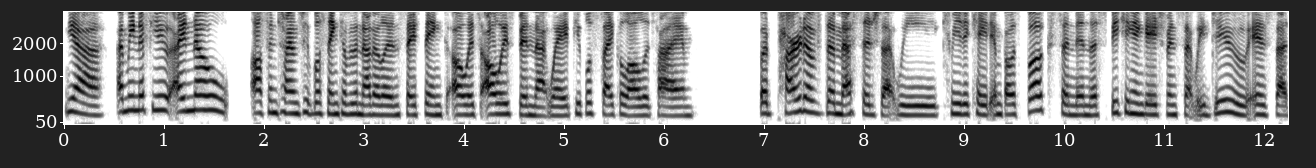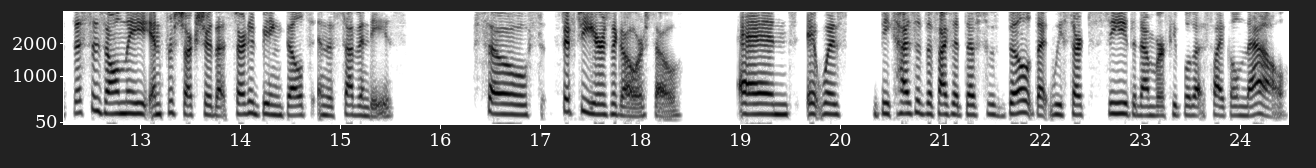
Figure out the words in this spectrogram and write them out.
Yeah. I mean, if you, I know oftentimes people think of the Netherlands, they think, oh, it's always been that way. People cycle all the time. But part of the message that we communicate in both books and in the speaking engagements that we do is that this is only infrastructure that started being built in the 70s. So 50 years ago or so. And it was because of the fact that this was built that we start to see the number of people that cycle now.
